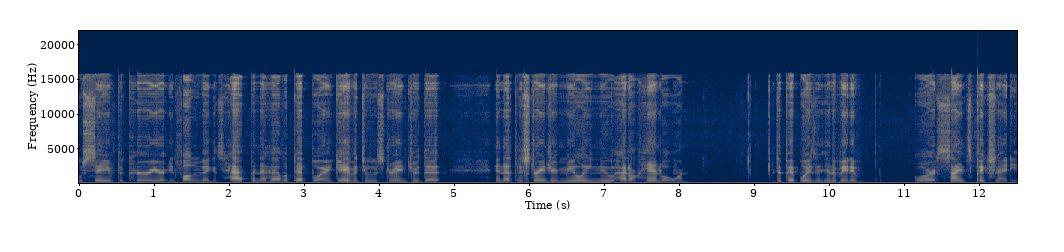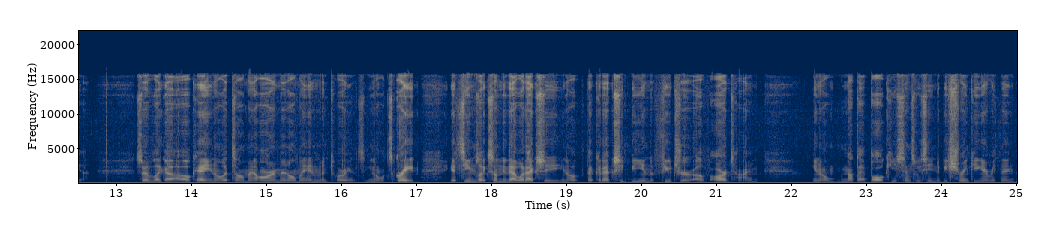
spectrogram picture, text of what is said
who saved the courier in Fallout New Vegas happened to have a Pip-Boy and gave it to a stranger that, and that the stranger immediately knew how to handle one. The Pip-Boy is an innovative or science fiction idea sort of like a okay, you know, it's on my arm and on my inventory. It's you know, it's great. It seems like something that would actually, you know, that could actually be in the future of our time. You know, not that bulky since we seem to be shrinking everything,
